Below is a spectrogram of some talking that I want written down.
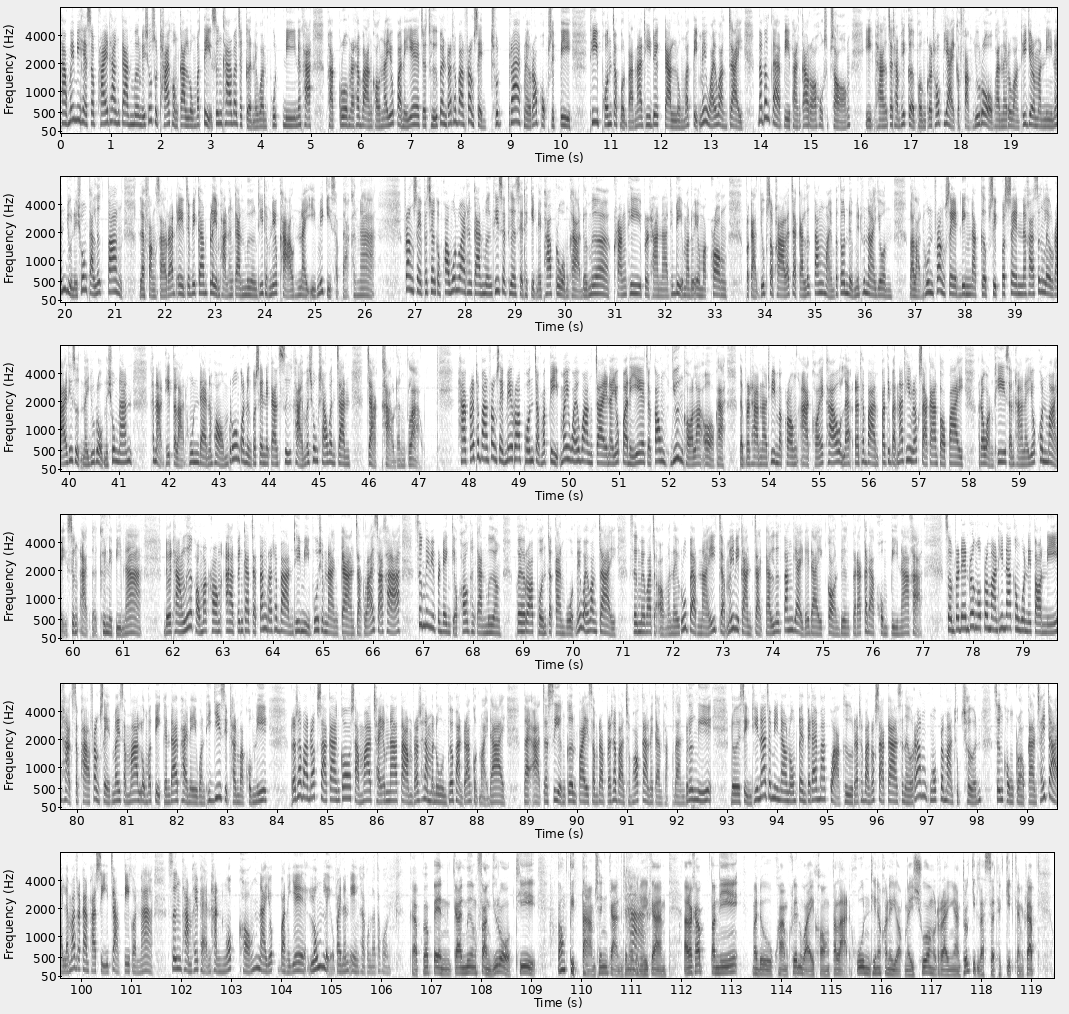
หากไม่มีเหตุเซอร์ไพรส์ทางการเมืองในช่วงสุดท้ายของการลงมติ ซึ่งคาดว่าจะเกิดในวันพุธนี้นะคะพรรครวมรัฐบาลของนายกปาเนเย่จะถือเป็นรัฐบาลฝรั่งเศสชุดแรกในรอบ 60 ปี ที่พ้นจากบทบาทหน้าที่ด้วยการลงมติไม่ไว้วางใจ นับตั้งแต่ปี 1962 อีกทั้งจะทำให้เกิดผลกระทบใหญ่กับฝั่งยุโรปค่ะในระหว่างที่เยอรมนีนั้นอยู่ในช่วงการเลือกตั้ง และฝั่งสหรัฐเองจะมีการเปลี่ยนผ่านทางการเมืองที่ทำเนียบขาวในอีกไม่กี่สัปดาห์ข้างหน้า ฝรั่งเศสเผชิญกับความวุ่นวายทางการเมืองที่สะเทือนเศรษฐกิจในภาพรวมค่ะ โดยเมื่อครั้งที่ประธานาธิบดีมาดูเอลมาครอง ประกาศยุบสภาและจากการเลือกตั้งใหม่เมื่อต้นเดือนมิถุนายน ตลาดหุ้นฝรั่งเศสดิ่งหนักเกือบ 10%นะคะ ซึ่งเลวร้ายที่สุดในยุโรปในช่วงนั้น ขณะที่ตลาดหุ้นแดนน้ำหอมร่วงกว่า 1%ในการซื้อขายเมื่อช่วงเช้าวันจันทร์จากข่าวดังกล่าว หากรัฐบาลฝรั่งเศสไม่รอดพ้นจากมติไม่ไว้วางใจนายกปาเนเย่จะต้องยื่นขอลาออกค่ะ แต่ประธานาธิบดีมาครองอาจขอให้เขาและรัฐบาลปฏิบัติหน้าที่รักษาการต่อไป ระหว่างที่สรรหานายกคนใหม่ ซึ่งอาจเกิดขึ้นในปีหน้าโดยทางเลือกของมาครองอาจเป็นการจัดตั้งรัฐบาลที่มีผู้ชำนาญการจากหลายสาขา ซึ่งไม่มีประเด็นเกี่ยวข้องทางการเมือง เพื่อให้รอดพ้นจากการโหวตไม่ไว้วางใจ ซึ่งไม่ว่าจะออกมาในรูปแบบไหน จะไม่มีการจัดการเลือกตั้งใหญ่ใด ๆ ก่อนเดือนกรกฎาคมปีหน้าค่ะ ส่วนประเด็นเรื่องงบประมาณที่น่ากังวลในตอนนี้ หากสภาฝรั่งเศสไม่สามารถลงมติกันได้ภายในวันที่ 20 ธันวาคมนี้ รัฐบาลรักษาการก็สามารถใช้อำนาจตามรัฐธรรมนูญเพื่อผ่านร่างกฎหมายได้ แต่อาจจะเสี่ยงเกินไปสำหรับรัฐบาลเฉพาะการในการผลักดันเรื่องนี้ โดยสิ่งที่น่าจะมีแนวโน้มเป็นไปได้มากกว่า คือรัฐบาลรักษาการเสนอร่างงบประมาณฉุกเฉิน ซึ่งคงกรอบการใช้จ่ายและมาตรการภาษีจากปีก่อนหน้า ซึ่งทำให้แผนหันงบของนายกบาเนเย่ล้มเหลวไปนั่นเองค่ะคุณรัตพลครับก็เป็นการเมืองฝั่งยุโรปที่ต้องติดตามเช่นกันใช่ไหมค่ะคุณนิติการเอาละครับ ตอนนี้ มาดูความเคลื่อนไหวของตลาดหุ้นที่นครนิวยอร์กในช่วงรายงานธุรกิจและเศรษฐกิจกันครับ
